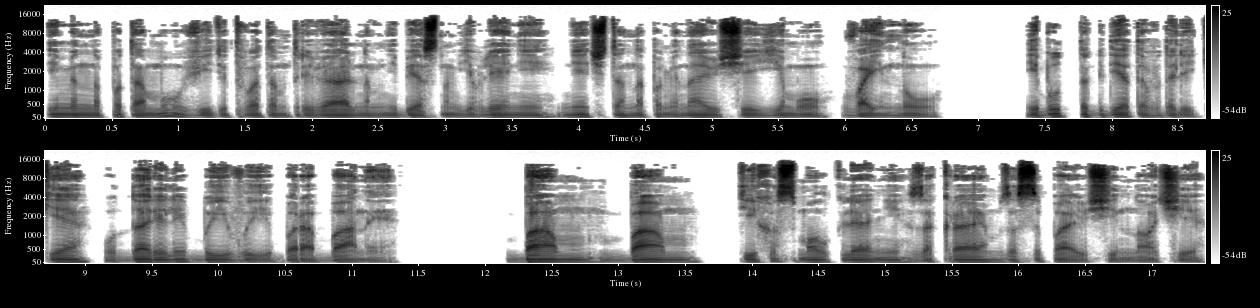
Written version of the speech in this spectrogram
именно потому видит в этом тривиальном небесном явлении нечто напоминающее ему войну. И будто где-то вдалеке ударили боевые барабаны. Бам-бам! Тихо смолкли они за краем засыпающей ночи.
